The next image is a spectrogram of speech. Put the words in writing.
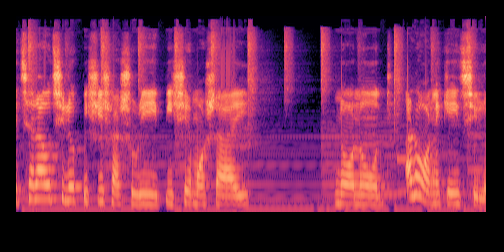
এছাড়াও ছিল পিসি শাশুড়ি পিসে মশাই ননদ, আরও অনেকেই ছিল।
